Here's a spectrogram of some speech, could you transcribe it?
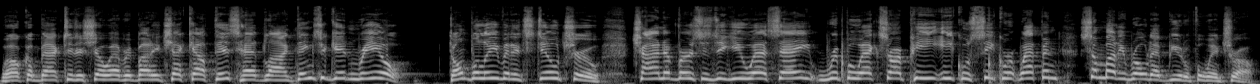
Welcome back to the show, everybody. Check out this headline. Things are getting real. Don't believe it, it's still true. China versus the USA, Ripple XRP equals secret weapon. Somebody roll that beautiful intro.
